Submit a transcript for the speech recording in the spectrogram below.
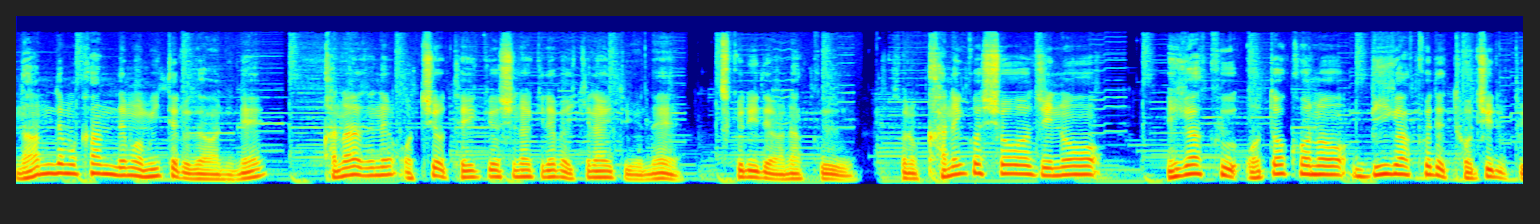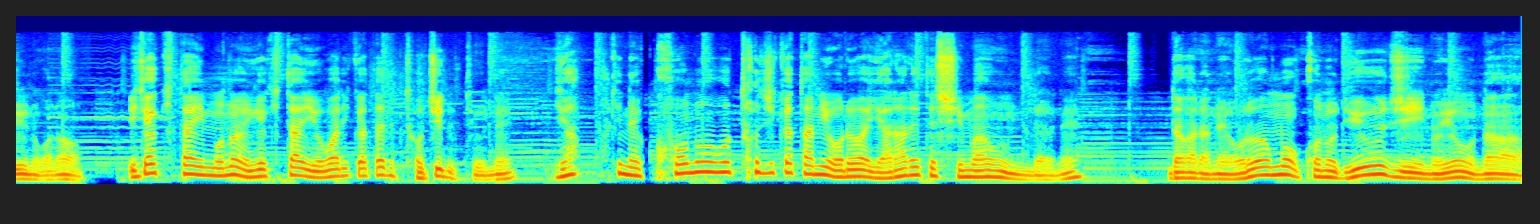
何でもかんでも見てる側にね必ずねオチを提供しなければいけないというね作りではなくその金子庄司の描く男の美学で閉じるというのかな。描きたいものを描きたい終わり方で閉じるというね。やっぱりねこの閉じ方に俺はやられてしまうんだよね。だからね俺はもうこのリュウジのような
